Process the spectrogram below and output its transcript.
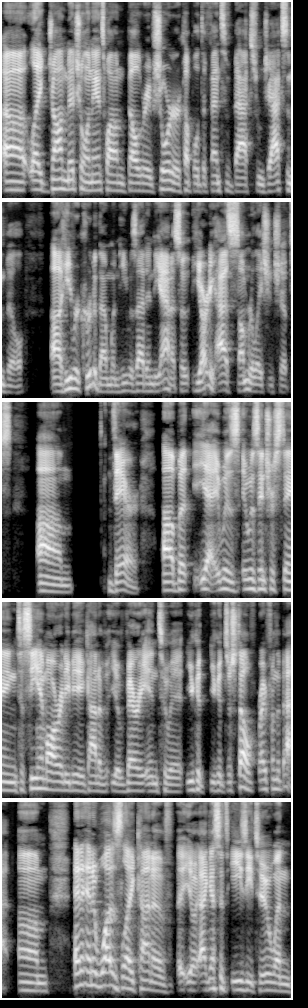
uh, like John Mitchell and Antoine Belgrave Shorter, a couple of defensive backs from Jacksonville. Uh, he recruited them when he was at Indiana, so he already has some relationships um, there. Uh, but yeah, it was it was interesting to see him already be kind of you know very into it. You could you could just tell right from the bat. Um, and and it was like kind of you know I guess it's easy too when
